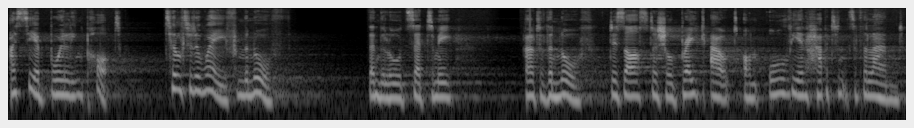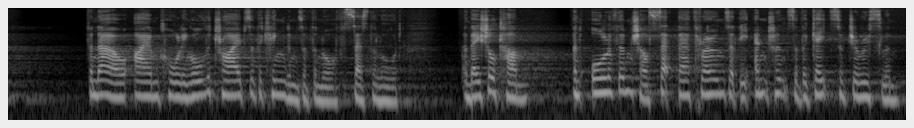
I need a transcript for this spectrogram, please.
I see a boiling pot tilted away from the north. Then the Lord said to me, Out of the north disaster shall break out on all the inhabitants of the land. For now I am calling all the tribes of the kingdoms of the north, says the Lord, and they shall come, and all of them shall set their thrones at the entrance of the gates of Jerusalem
